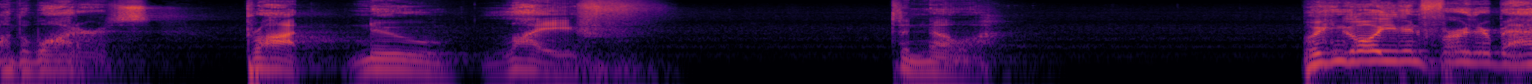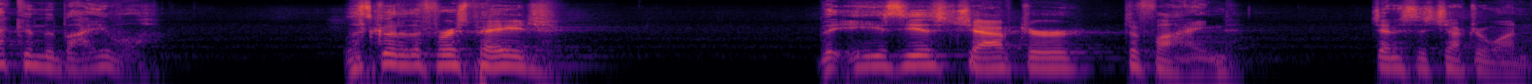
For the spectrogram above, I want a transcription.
on the waters brought new life to Noah. We can go even further back in the Bible. Let's go to the first page, the easiest chapter to find Genesis chapter 1.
